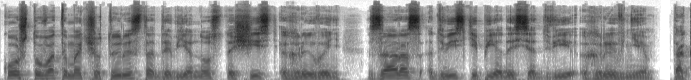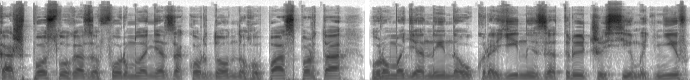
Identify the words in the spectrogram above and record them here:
коштуватиме 496 гривень, зараз 252 гривні. Така ж послуга з оформлення закордонного паспорта громадянина України за 3 чи 7 днів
